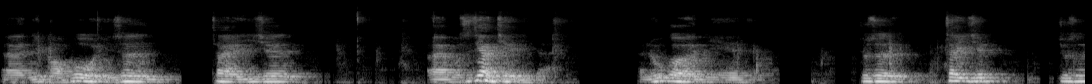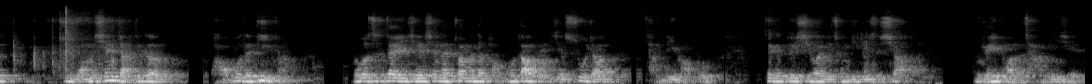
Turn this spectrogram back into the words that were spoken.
呃，你跑步你是在一些，呃，我是这样建议的，如果你就是在一些，就是我们先讲这个跑步的地方，如果是在一些现在专门的跑步道的一些塑胶场地跑步，这个对膝关节冲击力是小的，你可以跑得长一些。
